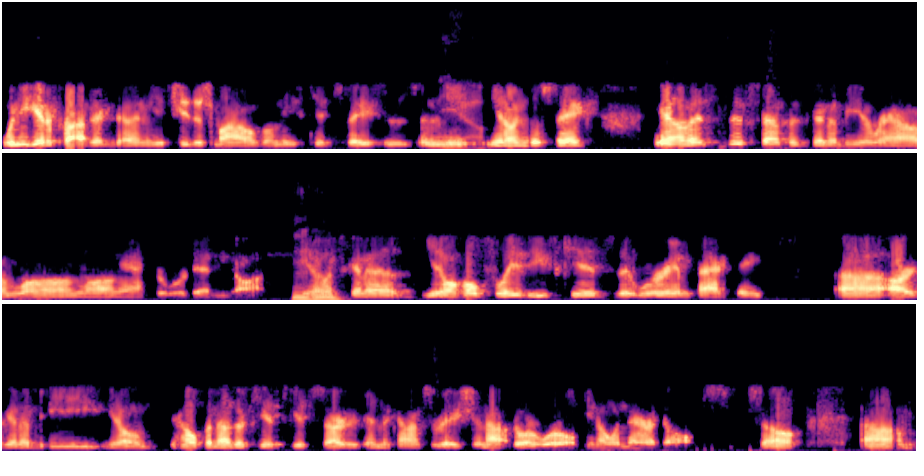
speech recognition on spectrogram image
when you get a project done. You see the smiles on these kids' faces, and you Yeah. you know, and just think, you know, this this stuff is going to be around long, long after we're dead and gone. You know, Mhm. it's gonna, you know, hopefully these kids that we're impacting uh, are going to be, you know, helping other kids get started in the conservation outdoor world. You know, when they're adults. So. um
